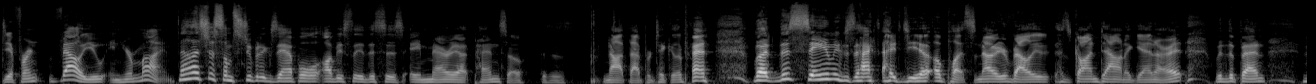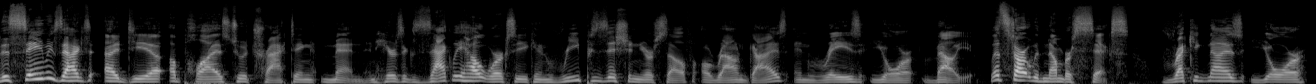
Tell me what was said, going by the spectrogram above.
different value in your mind. Now, that's just some stupid example. Obviously, this is a Marriott pen, so this is not that particular pen, but this same exact idea applies. So now your value has gone down again, all right, with the pen. The same exact idea applies to attracting men. And here's exactly how it works so you can reposition yourself around guys and raise your value. Let's start with number six recognize your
